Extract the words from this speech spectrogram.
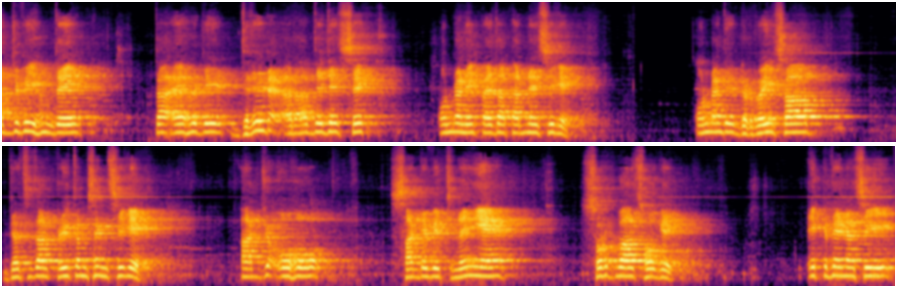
ਅੱਜ ਵੀ ਹੁੰਦੇ ਤਾਂ ਇਹੋ ਜਿਹੇ ਦ੍ਰਿੜ ਇਰਾਦੇ ਦੇ ਸਿੱਖ ਉਹਨਾਂ ਨੇ ਪੈਦਾ ਕਰਨੇ ਸੀਗੇ। ਉਹਨਾਂ ਦੇ ਗੜਵਈ ਸਾਹਿਬ ਜਥੇਦਾਰ ਪ੍ਰੀਤਮ ਸਿੰਘ ਸੀਗੇ। ਅੱਜ ਉਹ ਸਾਡੇ ਵਿੱਚ ਨਹੀਂ ਹੈ, ਸੁਰਗਵਾਸ ਹੋ ਗਏ। ਇੱਕ ਦਿਨ ਅਸੀਂ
